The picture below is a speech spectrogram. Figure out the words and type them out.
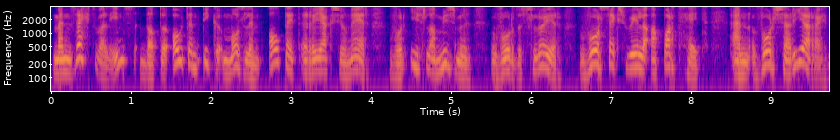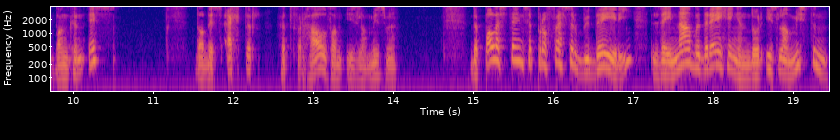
Men zegt wel eens dat de authentieke moslim altijd reactionair voor islamisme, voor de sluier, voor seksuele apartheid en voor sharia-rechtbanken is. Dat is echter het verhaal van islamisme. De Palestijnse professor Budeiri zei na bedreigingen door islamisten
